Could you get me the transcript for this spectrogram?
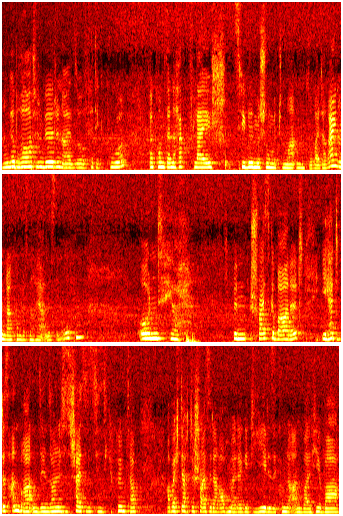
angebraten werden, also fettig pur. Dann kommt dann eine Hackfleisch, Zwiebelmischung mit Tomaten und so weiter rein und dann kommt das nachher alles in Ofen. Und ja, ich bin schweißgebadet. Ihr hättet das anbraten sehen sollen. Es ist scheiße, dass ich nicht gefilmt habe. Aber ich dachte, scheiße, der Rauchmelder geht jede Sekunde an, weil hier war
